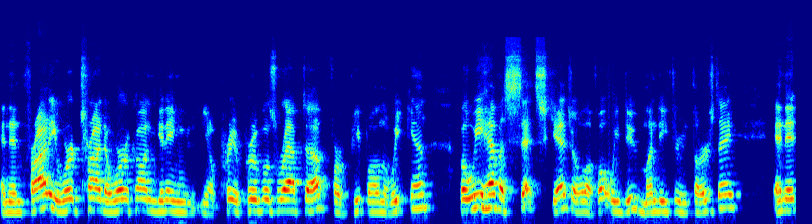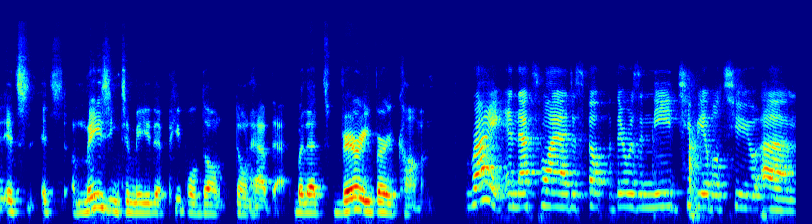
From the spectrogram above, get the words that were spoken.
And then Friday, we're trying to work on getting, you know, pre-approvals wrapped up for people on the weekend. But we have a set schedule of what we do Monday through Thursday. And it, it's it's amazing to me that people don't don't have that. But that's very, very common. Right, and that's why I just felt that there was a need to be able to um,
